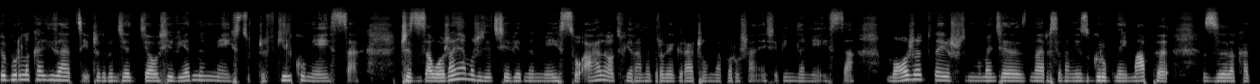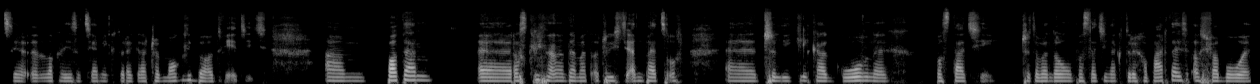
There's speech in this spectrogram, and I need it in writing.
wybór lokalizacji, czy to będzie działo się w jednym miejscu, czy w kilku miejscach, czy z założenia może dziać się w jednym miejscu, ale otwieramy drogę graczom na poruszanie się w inne miejsca. Może tutaj już w tym momencie narysowanie zgrubnej mapy z lokalizacjami, które gracze mogliby odwiedzić. Um, potem e, rozkmina na temat oczywiście NPC-ów, e, czyli kilka głównych postaci, Czy to będą postaci, na których oparta jest oś fabuły,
